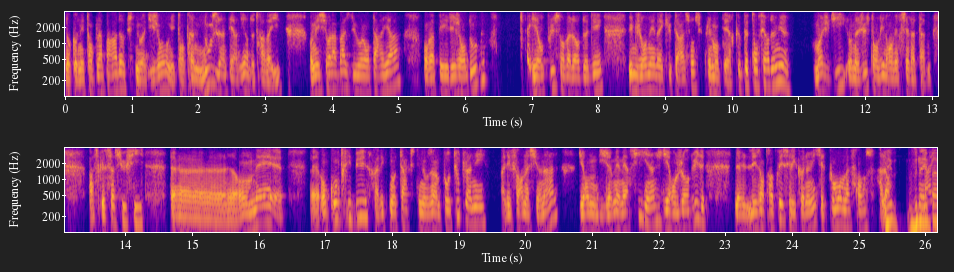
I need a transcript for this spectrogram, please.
Donc on est en plein paradoxe. Nous, à Dijon, on est en train de nous interdire de travailler. On est sur la base du volontariat. On va payer les gens double. Et en plus, on va leur donner une journée de récupération supplémentaire. Que peut-on faire de mieux? Moi, je dis, on a juste envie de renverser la table, parce que ça suffit. Euh, on met, euh, on contribue avec nos taxes et nos impôts toute l'année à l'effort national. on nous dit jamais merci. Hein. Je veux dire, aujourd'hui, le, les entreprises et l'économie, c'est le poumon de la France. Alors, vous n'avez pas,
